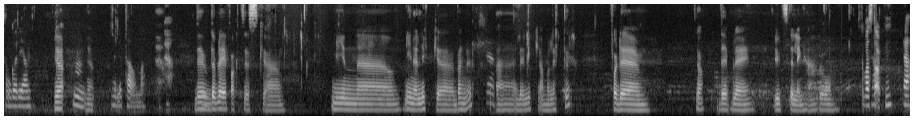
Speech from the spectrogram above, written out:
som går igjen. Ja, Mm. ja. Veldig talende. Det, det ble faktisk uh, min, uh, mine lykkebønner, Ja. Uh, eller lykkeamuletter. For det Ja, det ble utstilling her, og Det var starten. Ja.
